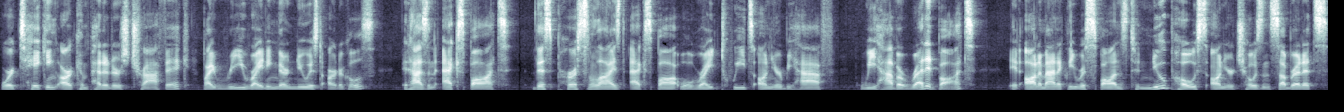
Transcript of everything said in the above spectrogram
We're taking our competitors' traffic by rewriting their newest articles. It has an Xbot. This personalized Xbot will write tweets on your behalf. We have a Reddit bot. It automatically responds to new posts on your chosen subreddits.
